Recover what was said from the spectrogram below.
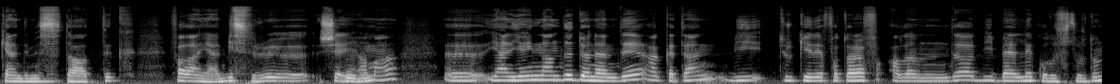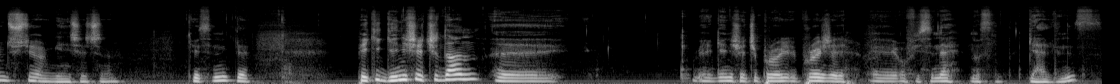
kendimiz dağıttık falan yani bir sürü şey hı hı. ama e, yani yayınlandığı dönemde hakikaten bir Türkiye'de fotoğraf alanında bir bellek oluşturduğunu düşünüyorum geniş açının. Kesinlikle. Peki geniş açıdan e, geniş açı proje, proje e, ofisine nasıl geldiniz?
